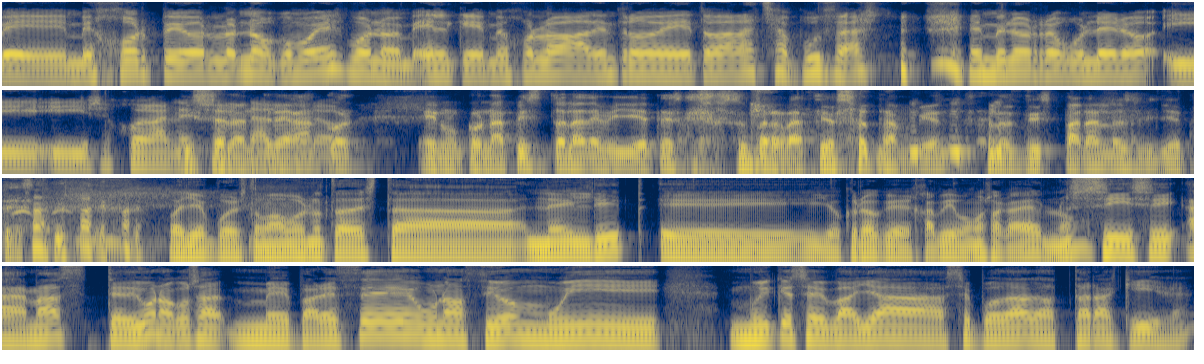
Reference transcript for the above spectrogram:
eh, mejor, peor, lo, no, ¿cómo es? Bueno, el que mejor lo haga dentro de todas las chapuzas, es menos regulero y, y se juegan Y eso se lo y tal, entregan pero- con, en- con una pistola de billetes, que es súper gracioso también. Te los disparan los billetes. Oye, pues tomamos nota de esta Nailed It eh, y yo creo que, Javi, vamos a caer, ¿no? Sí, sí. Además, te digo una cosa, me parece una opción muy, muy que se vaya, se pueda adaptar aquí, ¿eh?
